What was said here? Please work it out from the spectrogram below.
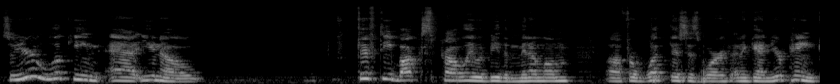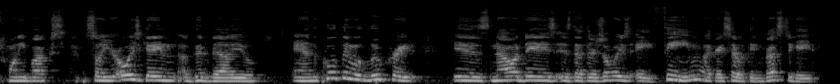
So you're looking at, you know, 50 bucks probably would be the minimum uh, for what this is worth. And again, you're paying 20 bucks, so you're always getting a good value. And the cool thing with Loot Crate is nowadays is that there's always a theme, like I said with the Investigate,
